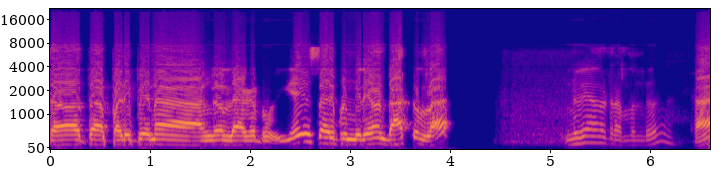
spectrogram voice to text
తర్వాత పడిపోయిన అంగం లేకటం. ఏం సార్ ఇప్పుడు మీరేమన్నా డాక్టర్లా? నువ్వెవడురా ముందు? ఆ?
